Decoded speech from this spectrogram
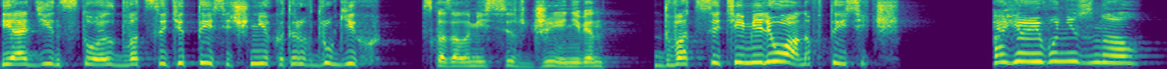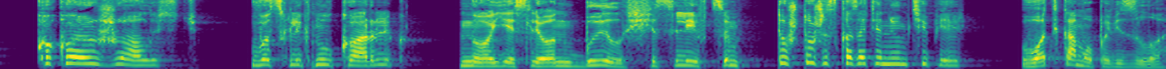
и один стоил двадцати тысяч некоторых других, сказала миссис Дженнивен. Двадцати миллионов тысяч. А я его не знал. Какая жалость, воскликнул карлик. Но если он был счастливцем, то что же сказать о нем теперь? Вот кому повезло.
